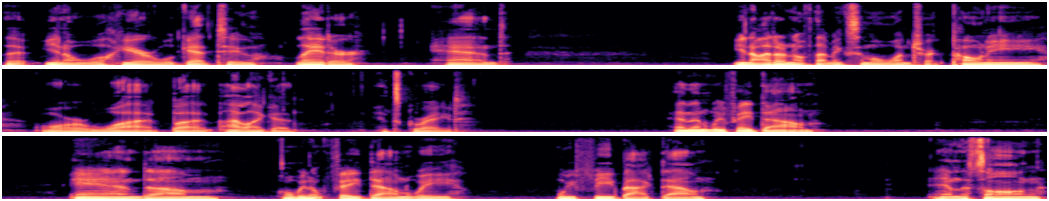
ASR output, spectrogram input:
that you know we'll hear, we'll get to later, and you know I don't know if that makes him a one trick pony or what, but I like it. It's great. And then we fade down, and um, well, we don't fade down. We we feed back down, and the song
